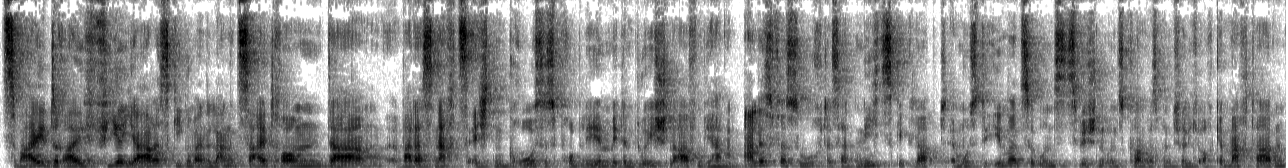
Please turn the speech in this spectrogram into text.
zwei, drei, vier Jahre, es ging um einen langen Zeitraum, da war das nachts echt ein großes Problem mit dem Durchschlafen. Wir haben alles versucht, es hat nichts geklappt. Er musste immer zu uns, zwischen uns kommen, was wir natürlich auch gemacht haben.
